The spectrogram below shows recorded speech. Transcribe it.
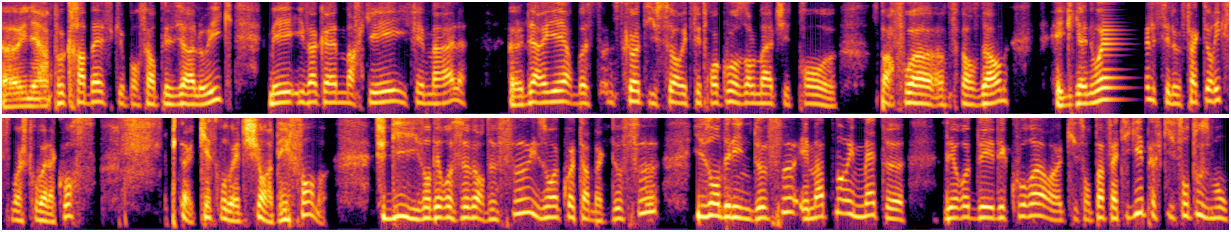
Euh, il est un peu crabesque pour faire plaisir à Loïc, mais il va quand même marquer. Il fait mal. Euh, derrière, Boston Scott, il sort, il te fait trois courses dans le match. Il te prend euh, parfois un first down. Et Gainwell, c'est le facteur X, moi, je trouve, à la course. Putain, qu'est-ce qu'on doit être chiant à défendre? Tu te dis, ils ont des receveurs de feu, ils ont un quarterback de feu, ils ont des lignes de feu, et maintenant, ils mettent. euh, des, des, des coureurs euh, qui sont pas fatigués parce qu'ils sont tous bons.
